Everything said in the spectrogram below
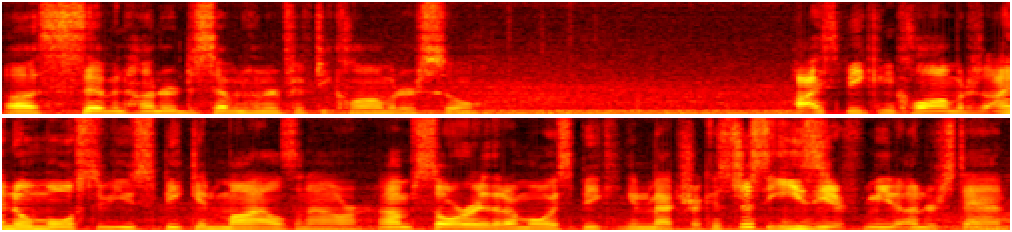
uh, 700 to 750 kilometers, so I speak in kilometers. I know most of you speak in miles an hour. I'm sorry that I'm always speaking in metric. It's just easier for me to understand.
